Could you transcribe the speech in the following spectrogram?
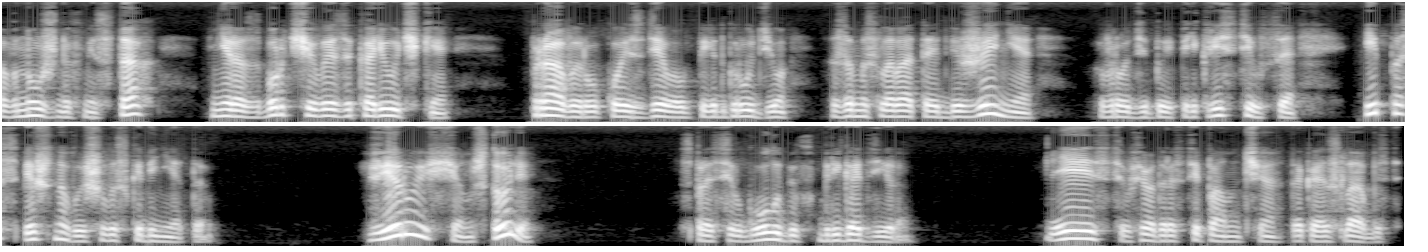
в нужных местах неразборчивые закорючки, правой рукой сделал перед грудью замысловатое движение, вроде бы перекрестился, и поспешно вышел из кабинета. — Верующим, что ли? — спросил Голубев бригадира. — Есть у Федора Степановича такая слабость.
